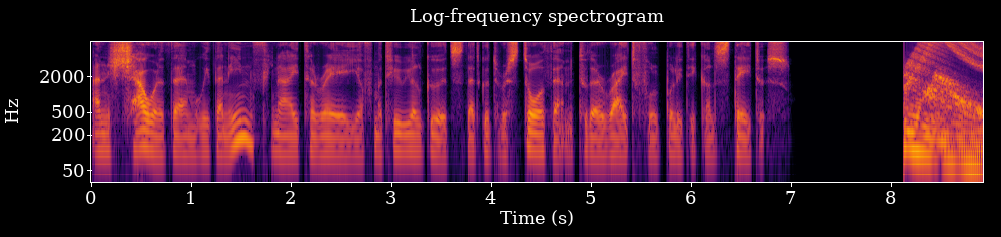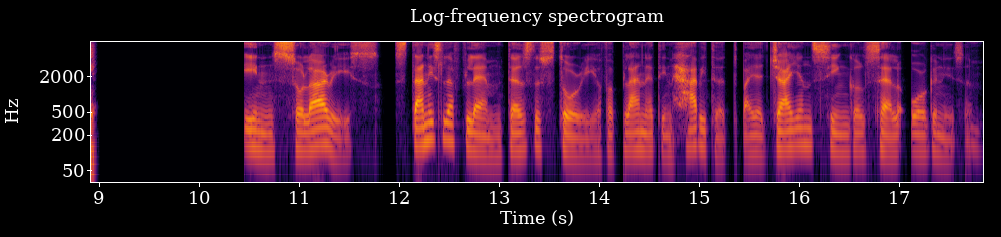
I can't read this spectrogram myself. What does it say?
and shower them with an infinite array of material goods that could restore them to their rightful political status. In Solaris, Stanislav Lem tells the story of a planet inhabited by a giant single cell organism,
